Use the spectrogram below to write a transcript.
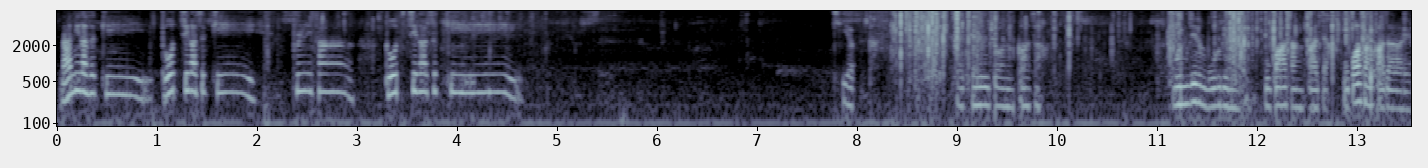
나니가 스키. 도치가 스키. 플리상 도치가 스키. 귀엽다. 제가 제일 좋아하는 과자 뭔지는 모르겠는데 오바상 과자 오바상 과자라 해요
